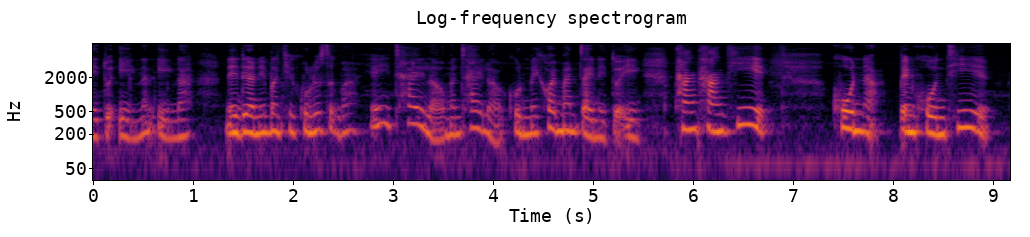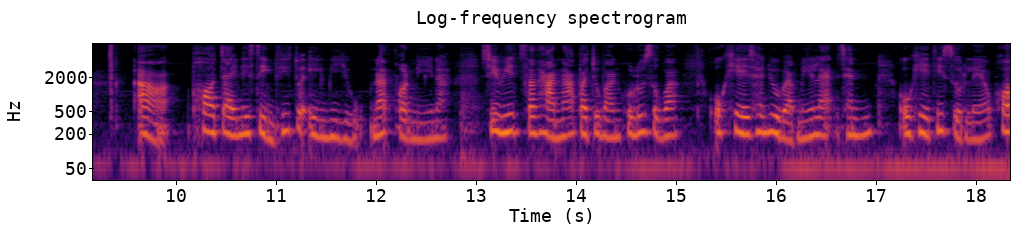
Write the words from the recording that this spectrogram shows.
ในตัวเองนั่นเองนะ ในเดือนนี้บางทีคุณรู้สึกว่าเฮ้ยใช่เหรอมันใช่เหรอคุณไม่ค่อยมั่นใจในตัวเอง ทั้งทางที่คุณอะเป็นคนที่อ่าพอใจในสิ่งที่ตัวเองมีอยู่ณตอนนี้นะชีวิตสถานะปัจจุบันคุณรู้สึกว่า โอเค ฉันอยู่แบบนี้แหละ ฉันโอเคที่สุดแล้ว พอ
